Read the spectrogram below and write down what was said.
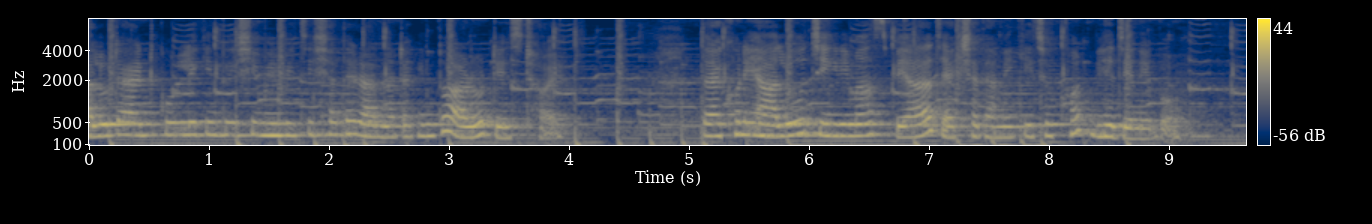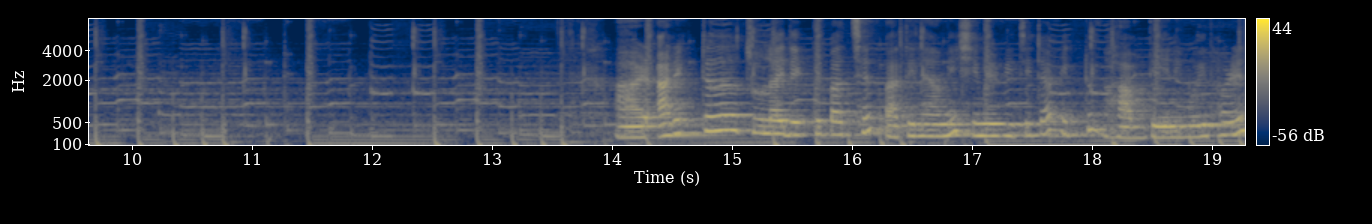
আলুটা অ্যাড করলে কিন্তু এই শিমের বিচির সাথে রান্নাটা কিন্তু আরও টেস্ট হয়। তো এখন এই আলু, চিংড়ি মাছ, পেঁয়াজ একসাথে আমি কিছুক্ষণ ভেজে নেব। আর আরেকটা চুলায় দেখতে পাচ্ছেন পাতিলে আমি শিমের বিচিটা একটু ভাপ দিয়ে নেব। ওই ধরেন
